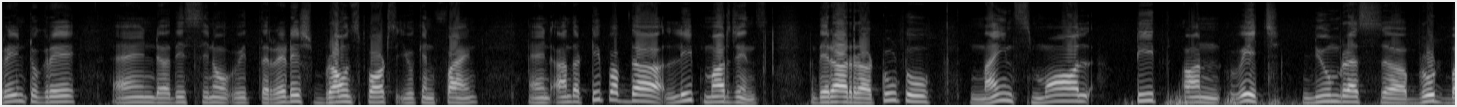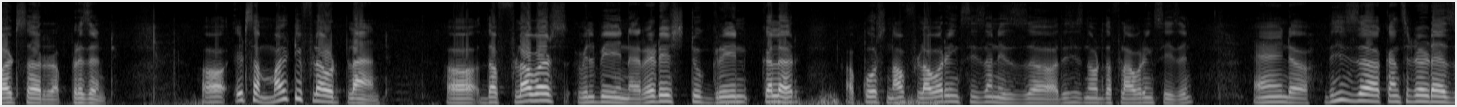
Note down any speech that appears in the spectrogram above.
green to gray and uh, this you know with reddish brown spots you can find and on the tip of the leaf margins there are uh, 2 to 9 small teeth on which numerous uh, brood buds are present. Uh, it is a multi-flowered plant. Uh, the flowers will be in reddish to green color. Of course, now flowering season is uh, this is not the flowering season, and uh, this is uh, considered as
